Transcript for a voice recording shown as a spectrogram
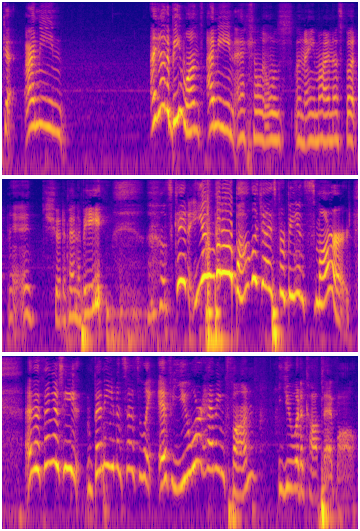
get. I mean, I got a B once. I mean, actually, it was an A minus, but it should have been a B. This kid, you don't gotta apologize for being smart. And the thing is, he Benny even says like, if you were having fun, you would have caught that ball.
